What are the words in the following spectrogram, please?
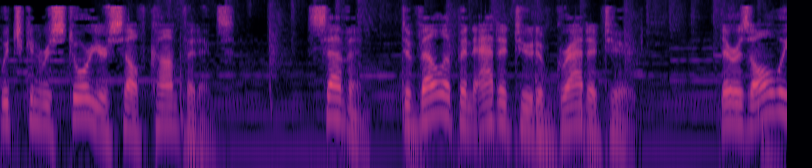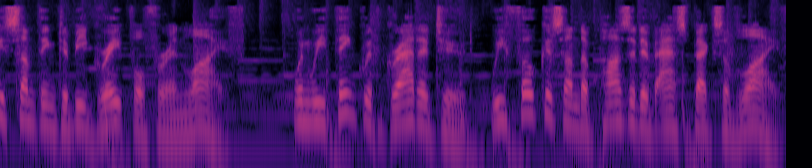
which can restore your self-confidence. 7. Develop an attitude of gratitude. There is always something to be grateful for in life. When we think with gratitude, we focus on the positive aspects of life,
